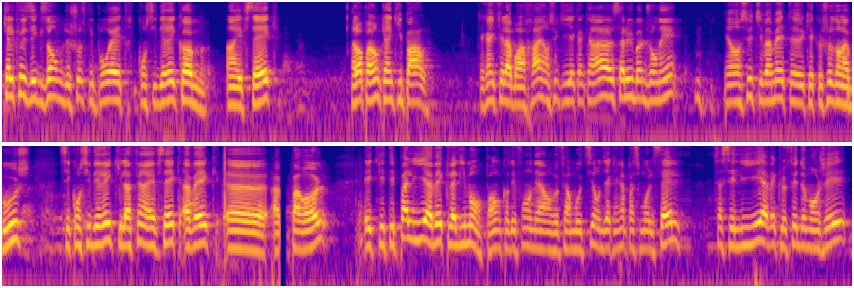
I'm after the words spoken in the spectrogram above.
Quelques exemples de choses qui pourraient être considérées comme un F-sec. Alors par exemple, quelqu'un qui parle. Quelqu'un il fait la bracha et ensuite il y a quelqu'un, ah, salut, bonne journée. Et ensuite il va mettre euh, quelque chose dans la bouche. C'est considéré qu'il a fait un F-sec avec euh, parole et qui n'était pas lié avec l'aliment. Par exemple, quand des fois on, est, on veut faire moti, on dit à quelqu'un passe-moi le sel. Ça c'est lié avec le fait de manger.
